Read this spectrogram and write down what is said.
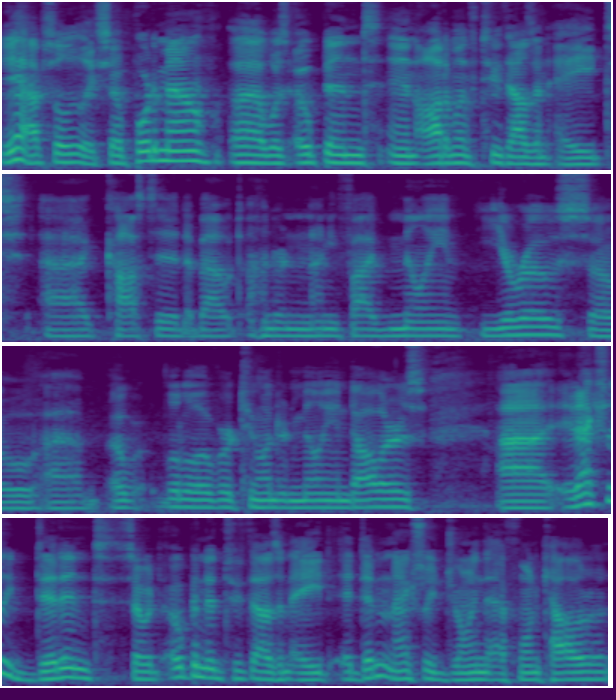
Yeah, absolutely. So Portimao uh, was opened in autumn of 2008. Uh, costed about 195 million euros, so uh, a little over 200 million dollars. Uh, it actually didn't. So it opened in 2008. It didn't actually join the F1 cal-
